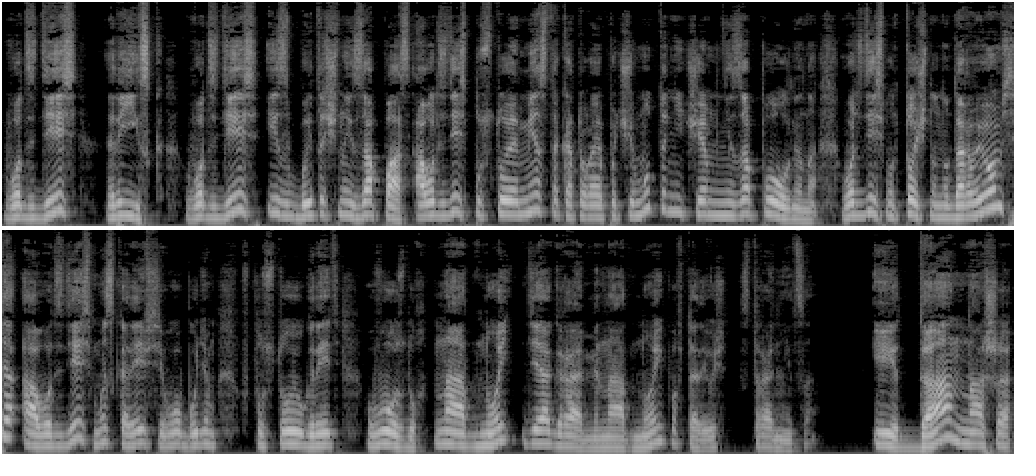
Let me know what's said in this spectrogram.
вот здесь риск, вот здесь избыточный запас, а вот здесь пустое место, которое почему-то ничем не заполнено. Вот здесь мы точно надорвемся, а вот здесь мы, скорее всего, будем впустую греть воздух на одной диаграмме, на одной, повторюсь, странице. И да, наша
